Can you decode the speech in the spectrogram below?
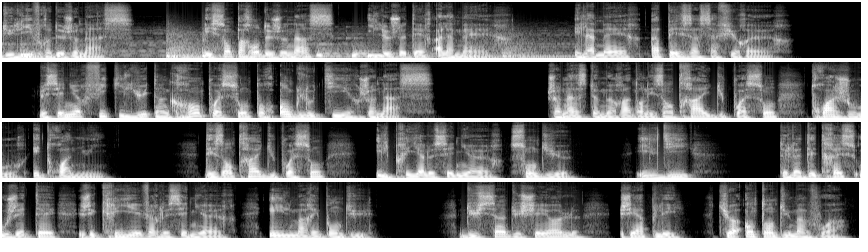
Du livre de Jonas. Et s'emparant de Jonas, ils le jetèrent à la mer, et la mer apaisa sa fureur. Le Seigneur fit qu'il y eut un grand poisson pour engloutir Jonas. Jonas demeura dans les entrailles du poisson trois jours et trois nuits. Des entrailles du poisson, il pria le Seigneur, son Dieu. Il dit, De la détresse où j'étais, j'ai crié vers le Seigneur, et il m'a répondu. Du sein du Shéol, j'ai appelé, tu as entendu ma voix.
